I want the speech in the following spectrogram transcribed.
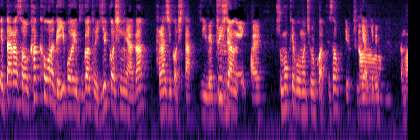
에 따라서 카카오와 네이버에 누가 더 이길 것이냐가 달라질 것이다. 이 웹툰 음. 시장에 잘 주목해 보면 좋을 것 같아서 이렇게 이야기를 아마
